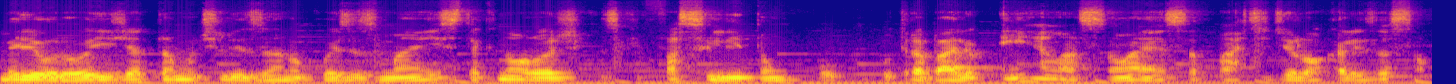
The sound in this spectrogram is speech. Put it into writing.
melhorou e já estamos utilizando coisas mais tecnológicas que facilitam um pouco o trabalho em relação a essa parte de localização.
